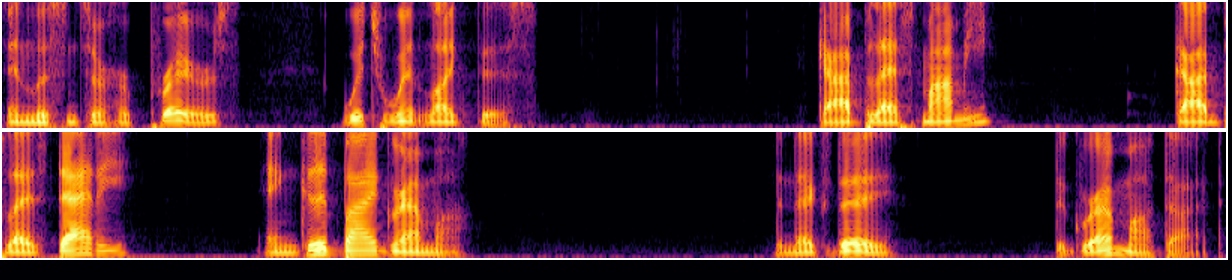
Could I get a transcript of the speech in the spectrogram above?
and listened to her prayers, which went like this God bless Mommy, God bless Daddy, and goodbye, Grandma. The next day, the grandma died.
